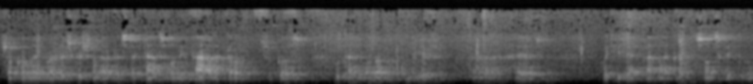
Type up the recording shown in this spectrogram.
És akkor meg Radha és Krishna elkezdtek táncolni a pávákkal, és akkor az utána van a dív helyezve hogy hívják pálmákat szanszkritul.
